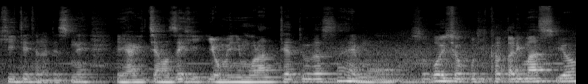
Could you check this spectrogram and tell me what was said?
聞いてたらですねヤギちゃんをぜひ嫁にもらってやってください。もうすごい食費かかりますよ。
